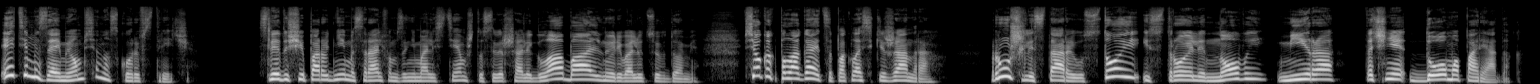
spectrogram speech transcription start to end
Этим и займемся на скорой встрече. Следующие пару дней мы с Ральфом занимались тем, что совершали глобальную революцию в доме. Все как полагается по классике жанра. Рушили старые устои и строили новый, мира, точнее, дома порядок.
